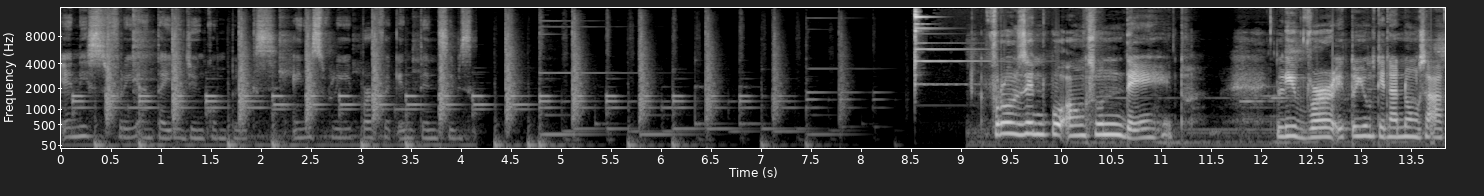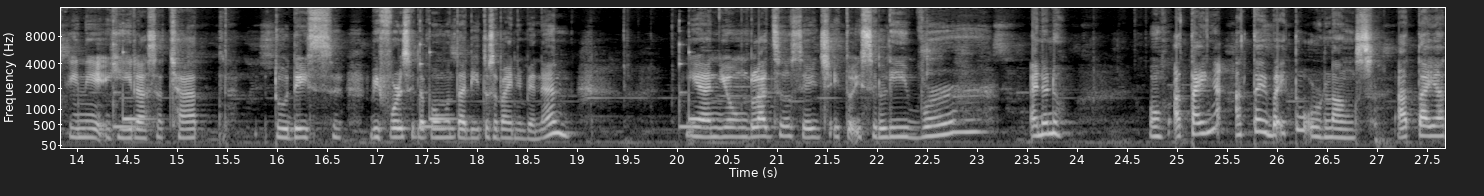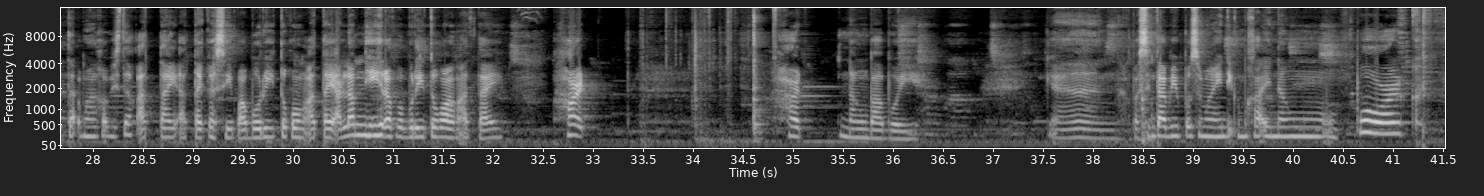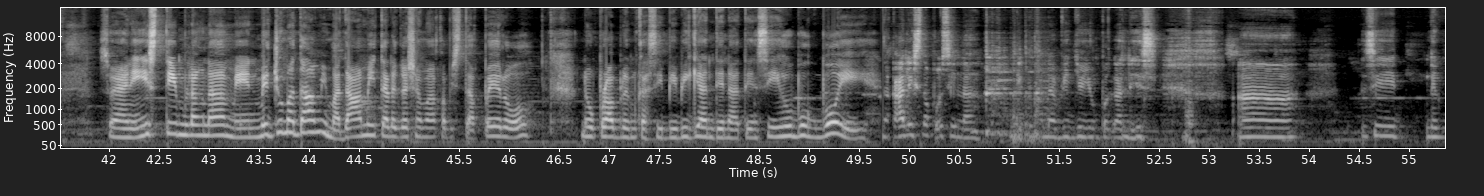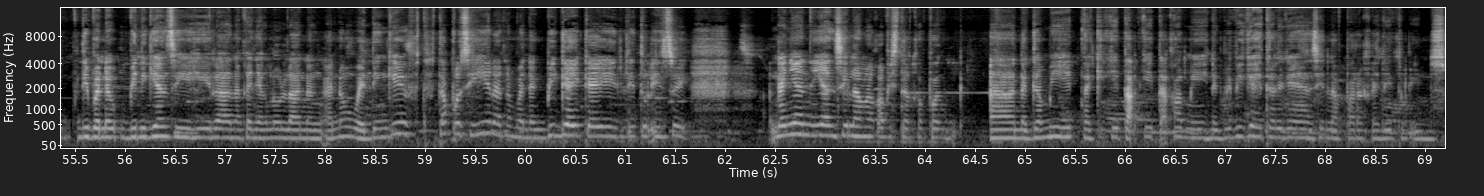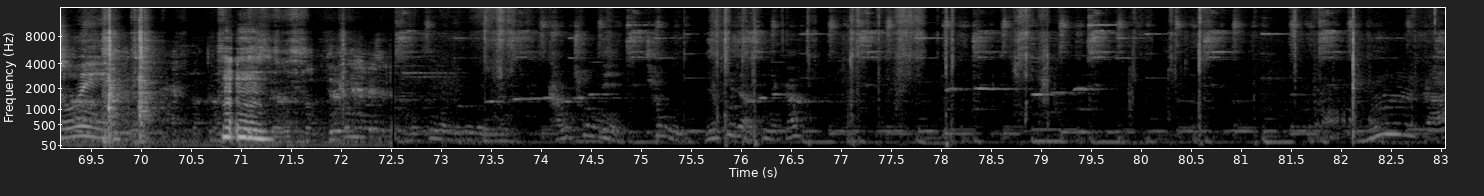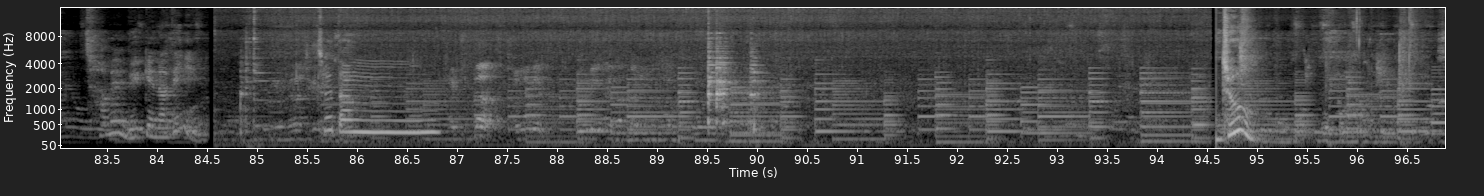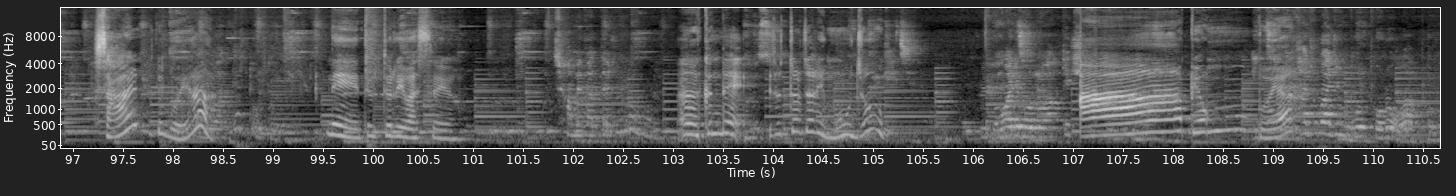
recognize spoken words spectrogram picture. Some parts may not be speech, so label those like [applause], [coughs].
Innisfree Anti-Aging Complex. Innisfree Perfect Intensive Frozen po ang sunde. Ito. Liver. Ito yung tinanong sa akin ni Hira sa chat. Two days before sila pumunta dito sa bahay ni Benan. Yan, yung blood sausage. Ito is liver. Don't know. Oh, atay nga. Atay ba ito or lungs? Atay yata mga kabisdak. Atay, atay kasi paborito ko ang atay. Alam ni Hira, paborito ko ang atay. Heart. Heart ng baboy. Yan. Pasintabi po sa mga hindi kumakain ng pork. So yan, i-steam lang namin. Medyo madami, madami talaga siya mga kabisdak. Pero, no problem kasi bibigyan din natin si Hubog Boy. Nakalis na po sila. Hindi ko na video yung pag-alis. Ah, si, nag, di ba binigyan si Hira ng kanyang lola ng ano, wedding gift. Tapos si Hira naman nagbigay kay Little Insoy. Ganyan yan sila mga kabisdak kapag ah, nagamit, nakikita-kita kami, nagbibigay talaga yan sila para kay Little Insoy. Mm-mm. 참외 몇 개나 되니? 짜잔. 줘. 살? 이게 뭐야? 왔대 똘똘이. 네, 똘똘이 왔어요. 참외 갖다 주려고. 어, 근데 똘똘이 뭐죠? 병아리 보러 왔겠지. 아, 병 뭐야? 가져가지 뭘 보러 와 보러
